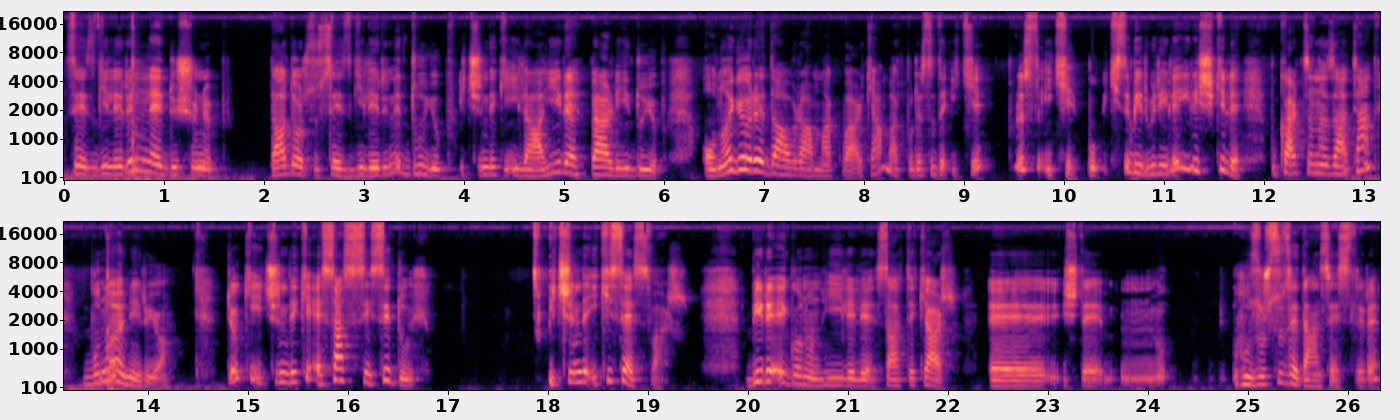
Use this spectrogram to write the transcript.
Sezgilerinle düşünüp daha doğrusu sezgilerini duyup, içindeki ilahi rehberliği duyup ona göre davranmak varken bak burası da iki, burası da iki. Bu ikisi birbiriyle ilişkili. Bu kart sana zaten bunu öneriyor. Diyor ki içindeki esas sesi duy. İçinde iki ses var. Biri egonun hileli, sahtekar, işte huzursuz eden sesleri.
